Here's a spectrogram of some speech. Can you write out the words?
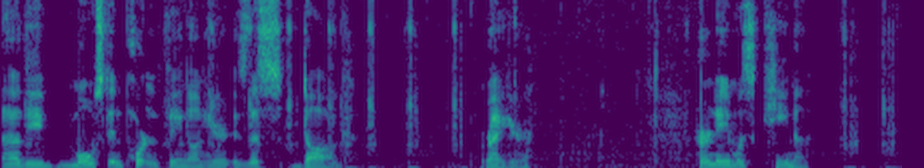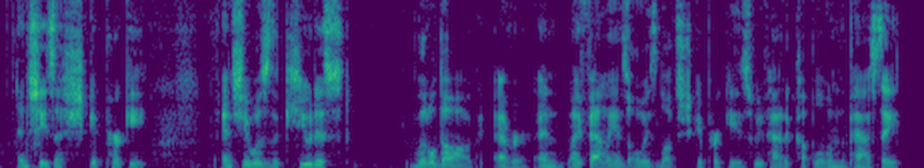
uh, the most important thing on here is this dog right here. Her name was Kina, and she's a Schipperke, and she was the cutest little dog ever. And my family has always loved Schipperkes. We've had a couple of them in the past. They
